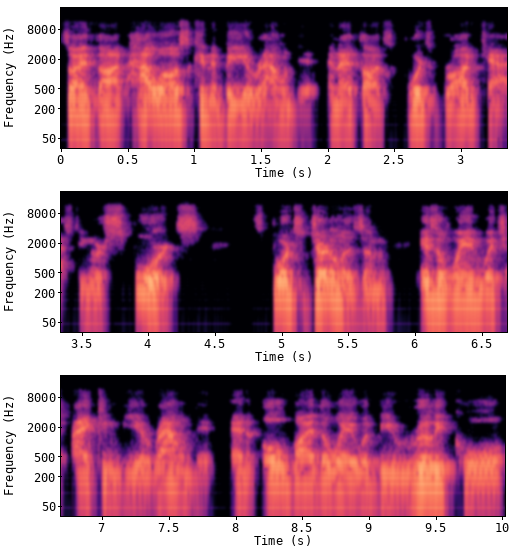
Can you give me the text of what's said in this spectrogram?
So I thought, how else can it be around it? And I thought sports broadcasting or sports, sports journalism is a way in which I can be around it. And oh, by the way, it would be really cool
